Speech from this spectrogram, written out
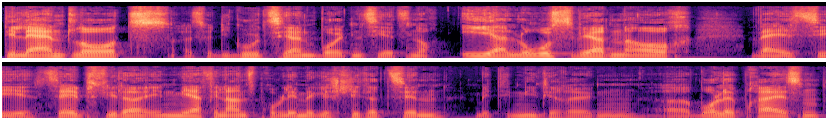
Die Landlords, also die Gutsherren, wollten sie jetzt noch eher loswerden auch, weil sie selbst wieder in mehr Finanzprobleme geschlittert sind mit den niedrigen äh, Wollepreisen.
